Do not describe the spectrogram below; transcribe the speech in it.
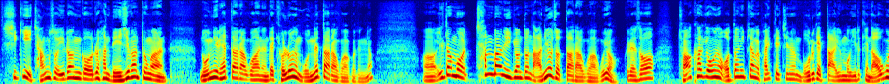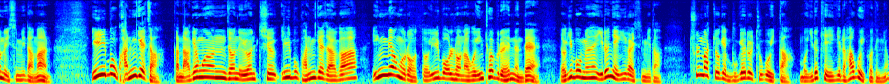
시기, 장소 이런 거를 한 4시간 동안 논의를 했다라고 하는데 결론은 못 냈다라고 하거든요. 어, 일단 뭐 찬반 의견도 나뉘어졌다라고 하고요. 그래서 정확하게 오늘 어떤 입장을 밝힐지는 모르겠다. 뭐 이렇게 나오고는 있습니다만 일부 관계자, 그러니까 나경원 전 의원 측 일부 관계자가 익명으로 또 일부 언론하고 인터뷰를 했는데 여기 보면은 이런 얘기가 있습니다. 출마 쪽에 무게를 두고 있다. 뭐 이렇게 얘기를 하고 있거든요.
